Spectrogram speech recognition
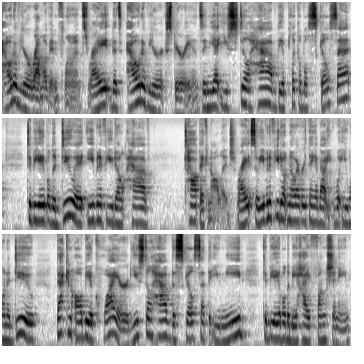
out of your realm of influence, right? That's out of your experience. And yet you still have the applicable skill set to be able to do it, even if you don't have topic knowledge, right? So even if you don't know everything about what you want to do, that can all be acquired. You still have the skill set that you need to be able to be high functioning.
